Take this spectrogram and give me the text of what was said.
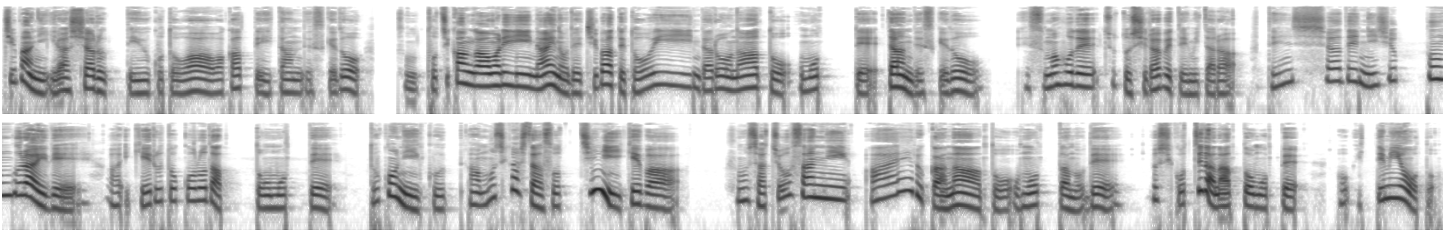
千葉にいらっしゃるっていうことは分かっていたんですけど、その土地勘があまりないので千葉って遠いんだろうなと思ってたんですけど、スマホでちょっと調べてみたら、電車で20分ぐらいで、あ、行けるところだと思って、どこに行く？あ、もしかしたらそっちに行けば、その社長さんに会えるかなと思ったので、よし、こっちだなと思って、お、行ってみようと。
